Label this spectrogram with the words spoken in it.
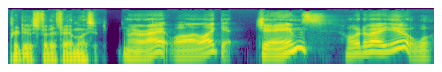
produce for their families? All right. Well, I like it. James, what about you?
